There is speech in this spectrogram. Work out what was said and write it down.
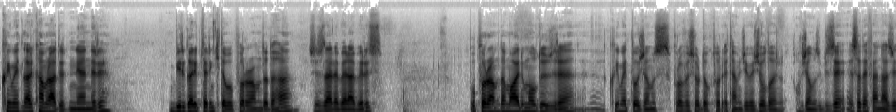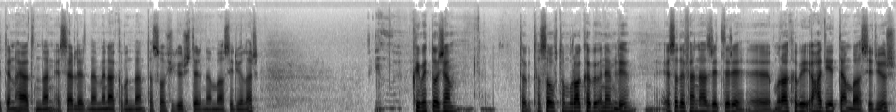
Kıymetli Erkam Radyo dinleyenleri, Bir Gariplerin Kitabı programında daha sizlerle beraberiz. Bu programda malum olduğu üzere kıymetli hocamız Profesör Doktor Ethem Cebecioğlu hocamız bize Esad Efendi Hazretleri'nin hayatından, eserlerinden, menakıbından, tasavvufi görüşlerinden bahsediyorlar. Kıymetli hocam, tabi tasavvufta murakabe önemli. Esad Efendi Hazretleri e, murakabe hadiyetten bahsediyor.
